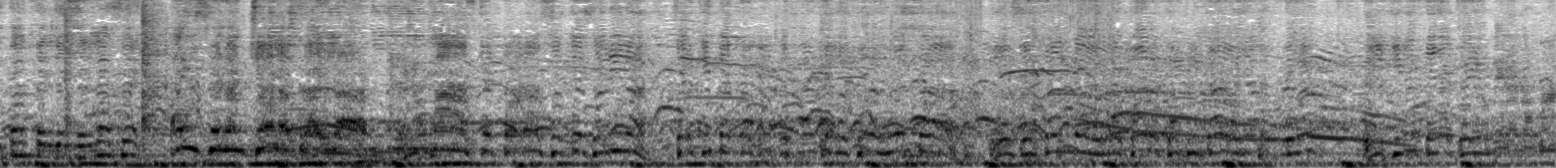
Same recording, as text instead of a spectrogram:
importante el desenlace. Ahí se lanchó la traila. No más que pedazo de salida. Cerquita Capaco Plata la tira vuelta. Presentando reparo complicado ya le pegó. El jinete ya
